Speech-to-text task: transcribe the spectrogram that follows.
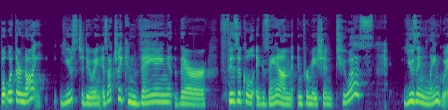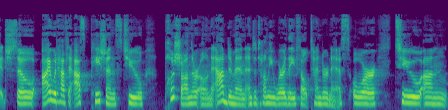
But what they're not used to doing is actually conveying their physical exam information to us using language. So I would have to ask patients to push on their own abdomen and to tell me where they felt tenderness or to um,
